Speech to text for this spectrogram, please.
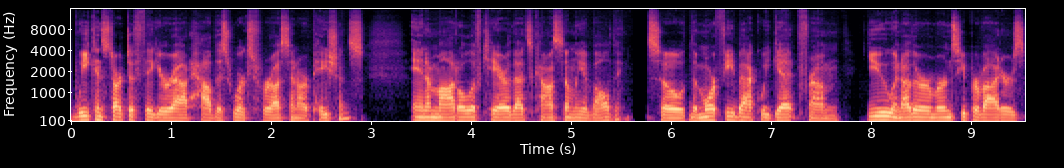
we can start to figure out how this works for us and our patients in a model of care that's constantly evolving. So the more feedback we get from you and other emergency providers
